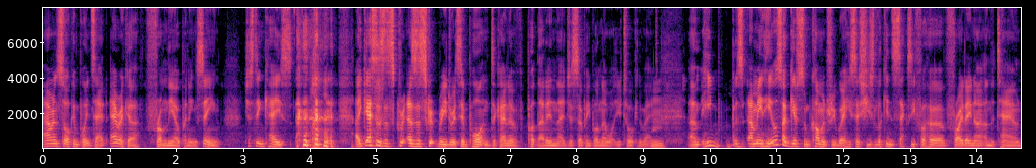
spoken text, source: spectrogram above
Aaron Sorkin points out Erica from the opening scene, just in case. I guess as a script as a script reader, it's important to kind of put that in there, just so people know what you're talking about. Mm. Um, he, I mean, he also gives some commentary where he says she's looking sexy for her Friday night on the town,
